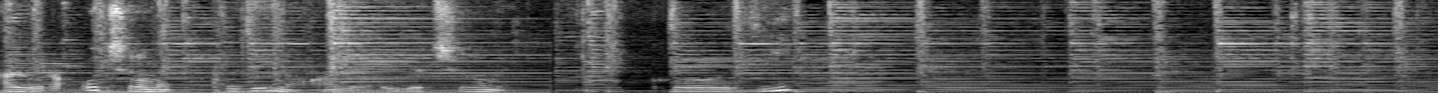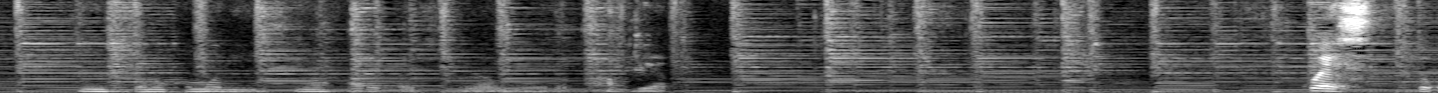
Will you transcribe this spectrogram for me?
Allora o ce lo metto così no allora io ce lo metto così. Non sono comodissimo a fare questo lavoro. Abbiamo questo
